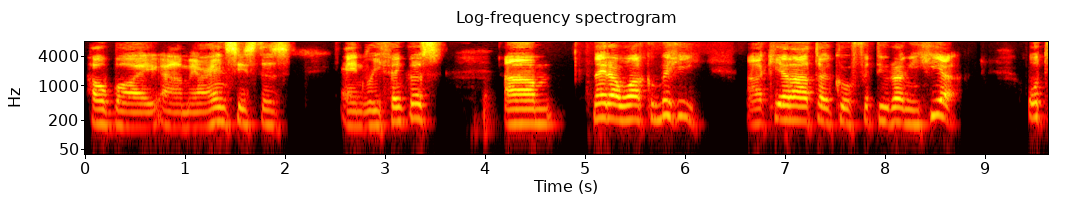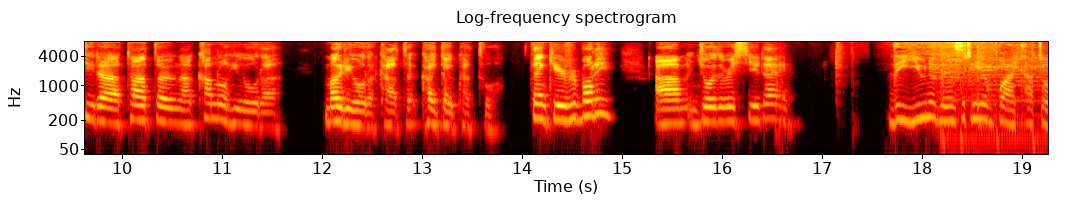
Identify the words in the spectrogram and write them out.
held by um, our ancestors and rethink this. Um, nei rā wāku uh, kia rātou ko whiturangi hia, oti rā tātou ngā kanohi ora, mauri ora koutou katoa. Thank you, everybody. Um, enjoy the rest of your day. The University of Waikato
